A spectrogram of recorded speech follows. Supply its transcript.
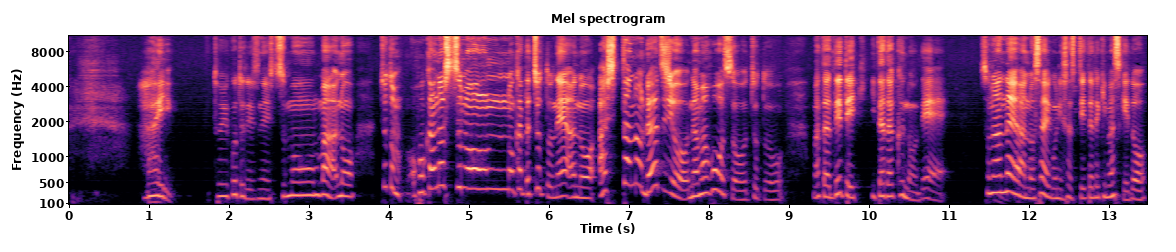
はい。ということですね、質問、まあ、あの、ちょっと他の質問の方、ちょっとね、あの、明日のラジオ生放送、ちょっとまた出ていただくので、その案内はあの最後にさせていただきますけど、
